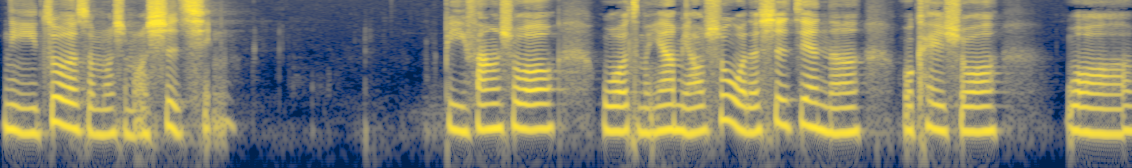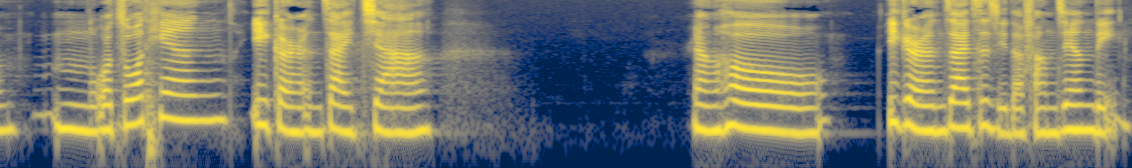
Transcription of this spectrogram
你做了什么什么事情？比方说，我怎么样描述我的事件呢？我可以说，我嗯，我昨天一个人在家，然后一个人在自己的房间里，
